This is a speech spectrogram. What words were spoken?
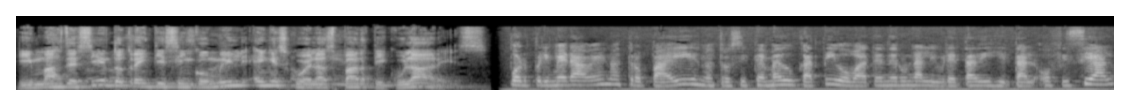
y más de 135.000 en escuelas particulares. Por primera vez nuestro país, nuestro sistema educativo va a tener una libreta digital oficial,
